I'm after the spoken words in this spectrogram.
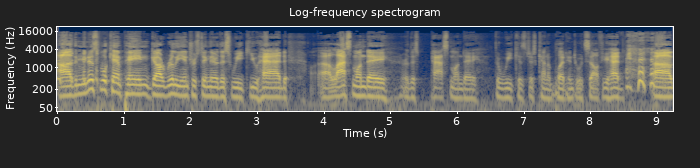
Uh, the municipal campaign got really interesting there this week. You had uh, last Monday or this past Monday. The week has just kind of bled into itself. You had. Uh,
